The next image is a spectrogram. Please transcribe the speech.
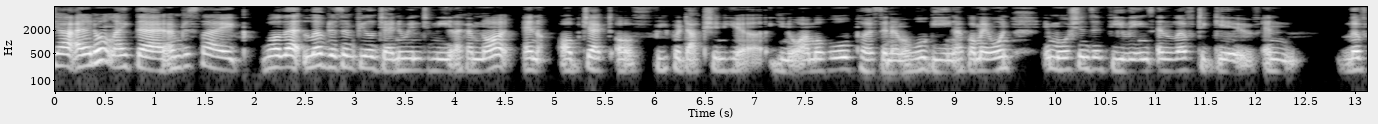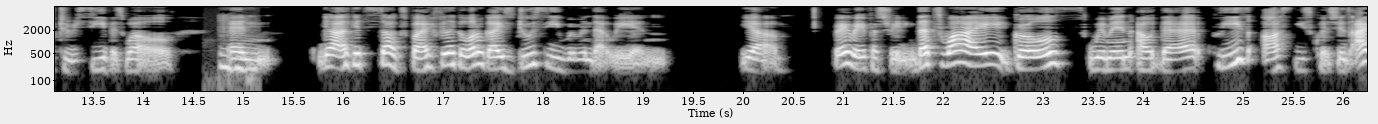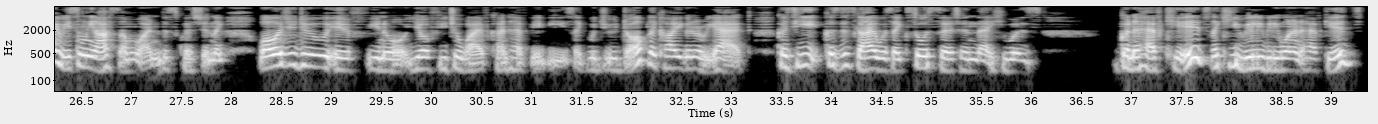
yeah, and I don't like that. I'm just like, well, that love doesn't feel genuine to me. Like, I'm not an object of reproduction here. You know, I'm a whole person, I'm a whole being. I've got my own emotions and feelings and love to give and love to receive as well. mhm. And yeah, like, it sucks, but I feel like a lot of guys do see women that way. And yeah, very, very frustrating. That's why girls, women out there, please ask these questions. I recently asked someone this question, like, what would you do if you know your future wife can't have babies? Like would you adopt? Like how are you gonna react? Because he because this guy was like so certain that he was gonna have kids. Like he really really wanted to have kids.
